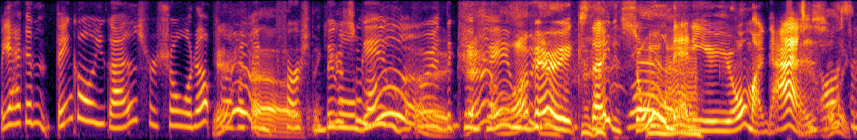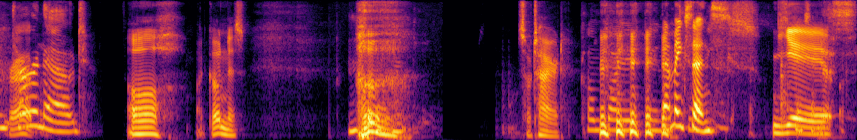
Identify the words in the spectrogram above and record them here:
But yeah, I can thank all you guys for showing up for heckin' first thank big old so game for the much. Yeah, a campaign. lot you. very excited. So Yeah. many of you. Oh my gosh. Awesome crap. turnout. Oh my goodness. Mhm. so tired. Come by That makes in two sense. Yes.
